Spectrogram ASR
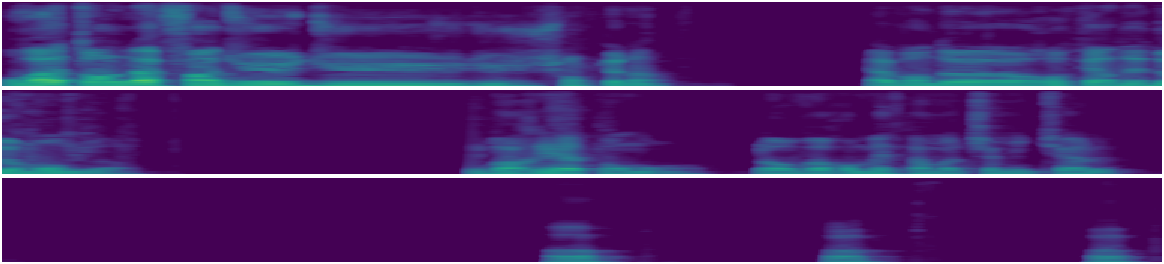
On va attendre la fin du, championnat. Avant de refaire des demandes là. On va réattendre. Là on va remettre un match amical. Hop. Hop. Hop.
